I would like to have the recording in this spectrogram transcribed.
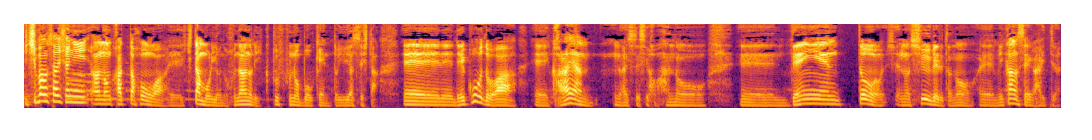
一番最初にあの買った本は、えー、北森夫の船乗りクプフの冒険というやつでした。えー、レコードは、えー、カラヤンのやつですよ。あのえー、田園と、あの、シューベルトの、えー、未完成が入ってる。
